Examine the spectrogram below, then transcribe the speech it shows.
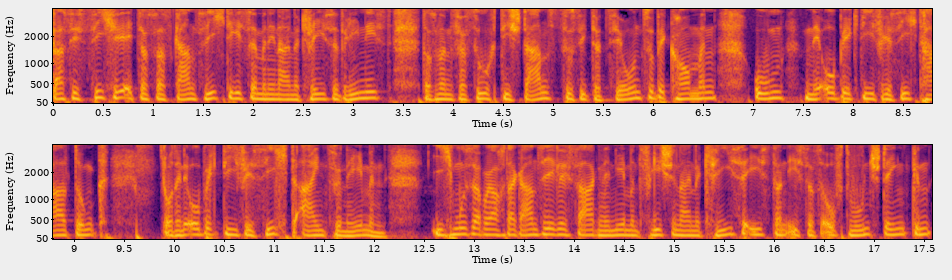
Das ist sicher etwas, was ganz wichtig ist, wenn man in einer Krise drin ist, dass man versucht, Distanz zur Situation zu bekommen, um eine objektive Sichthaltung oder eine objektive Sicht einzunehmen. Ich muss aber auch da ganz ehrlich sagen, wenn jemand frisch in einer Krise ist, dann ist das oft Wunschdenken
